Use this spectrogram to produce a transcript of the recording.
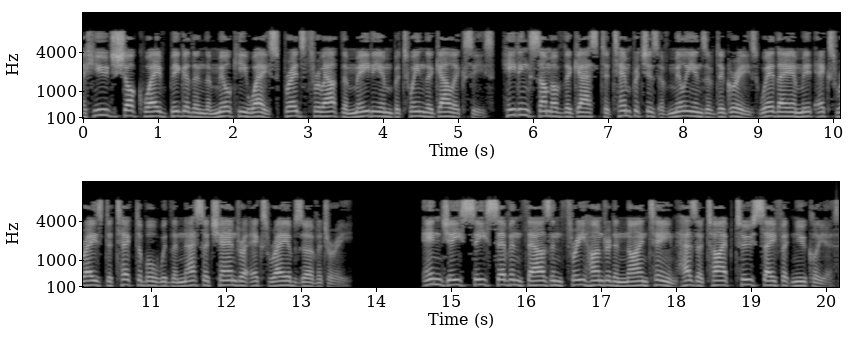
a huge shock wave bigger than the Milky Way spreads throughout the medium between the galaxies, heating some of the gas to temperatures of millions of degrees where they emit X-rays detectable with the NASA Chandra X-ray Observatory. NGC 7319 has a Type II Seyfert nucleus.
